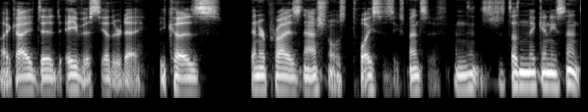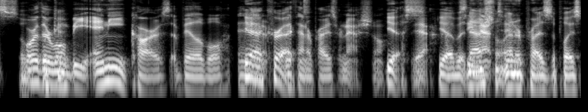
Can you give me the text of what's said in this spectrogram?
like I did Avis the other day, because Enterprise National is twice as expensive, and it just doesn't make any sense. So, or there okay. won't be any cars available. In, Yeah, correct. With Enterprise or National. Yes. Yeah. Yeah. But National. Enterprise is the place.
